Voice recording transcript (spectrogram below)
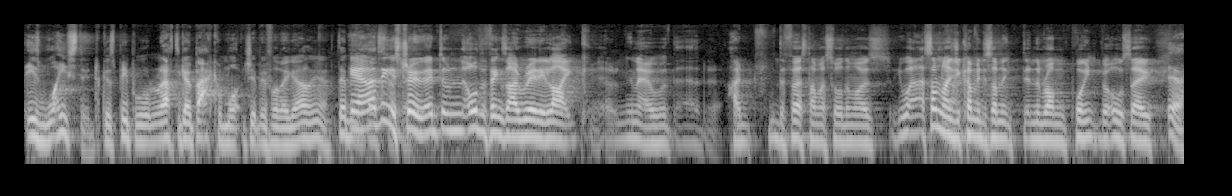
is wasted because people will have to go back and watch it before they go. Oh, yeah. they'd be the Yeah, I think it's true. Um, All the things I really like, you know, I, the first time I saw them, I was. Well, sometimes you come into something in the wrong point, but also Yeah.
